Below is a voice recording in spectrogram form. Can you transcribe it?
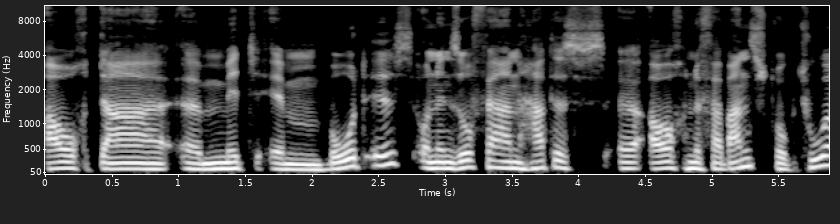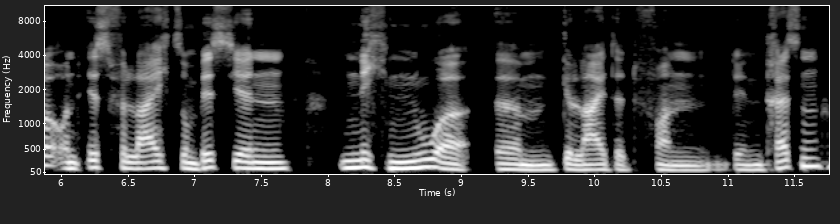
auch da äh, mit im Boot ist. Und insofern hat es äh, auch eine Verbandsstruktur und ist vielleicht so ein bisschen nicht nur ähm, geleitet von den Interessen,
